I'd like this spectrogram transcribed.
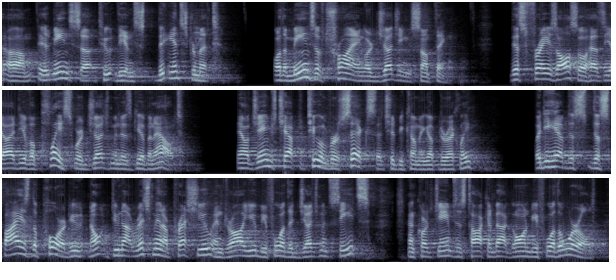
um, it means uh, to the, the instrument or the means of trying or judging something. This phrase also has the idea of a place where judgment is given out. Now, James chapter 2 and verse 6, that should be coming up directly. But ye have des- despised the poor. Do, don't, do not rich men oppress you and draw you before the judgment seats? And of course, James is talking about going before the world,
